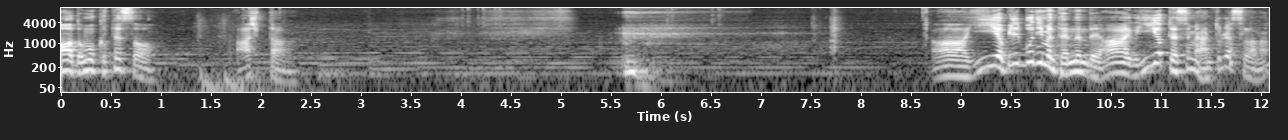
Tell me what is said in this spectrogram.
아 너무 급했어 아쉽다 아 2업 1분이면 됐는데 아 이거 2업 됐으면 안 뚫렸을라나?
